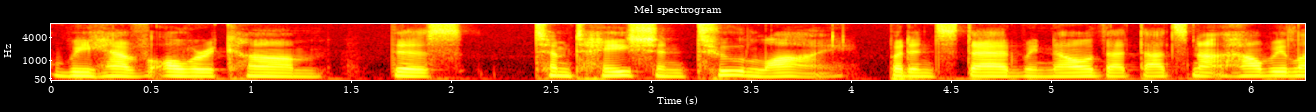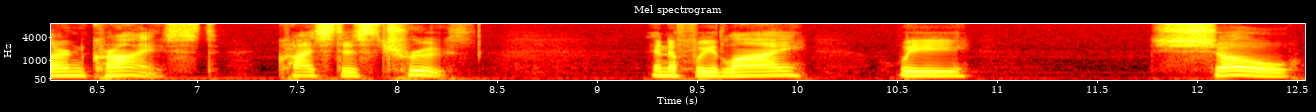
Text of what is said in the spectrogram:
we have overcome this temptation to lie. But instead, we know that that's not how we learn Christ. Christ is truth. And if we lie, we show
